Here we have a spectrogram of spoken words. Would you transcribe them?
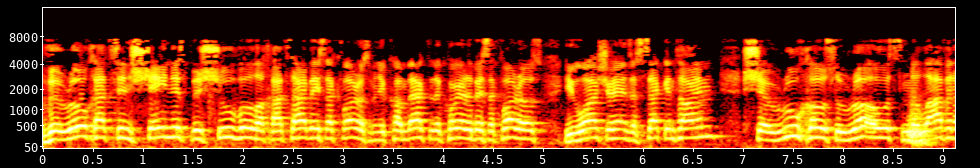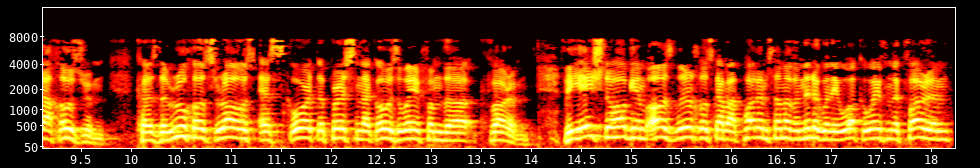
The Rochatzin Shenis Beshuvo Lachatzar Beis Akvaros. When you come back to the courtyard of Beis Akvaros, you wash your hands a second time. Sheruchos Roos Melavin Achozrim. Because the Ruchos Roos escort the person that goes away from the Kvarim. The Yesh Tohogim Oz Lirchos Kabapodim, some of the minute when they walk away from the Kfarim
